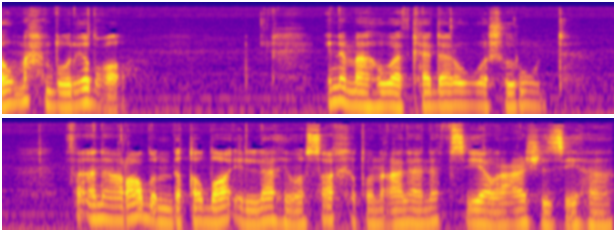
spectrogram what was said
أو محض رضا إنما هو كدر وشرود فأنا راض بقضاء الله وساخط على نفسي وعجزها.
